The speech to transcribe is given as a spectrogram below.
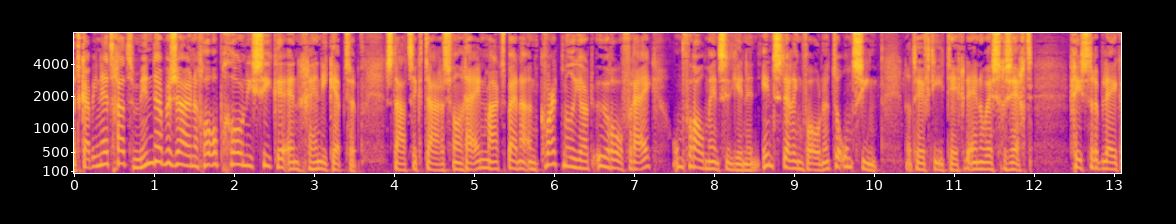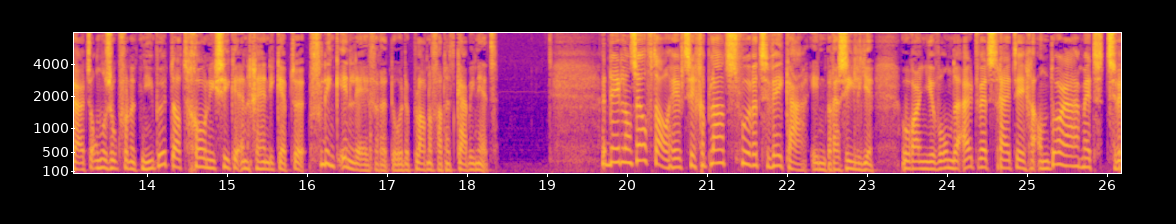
Het kabinet gaat minder bezuinigen op chronisch zieken en gehandicapten. Staatssecretaris Van Rijn maakt bijna een kwart miljard euro vrij... om vooral mensen die in een instelling wonen te ontzien. Dat heeft hij tegen de NOS gezegd. Gisteren bleek uit onderzoek van het Nibud dat chronisch zieken en gehandicapten flink inleveren door de plannen van het kabinet. Het Nederlands elftal heeft zich geplaatst voor het WK in Brazilië. Oranje won de uitwedstrijd tegen Andorra met 2-0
